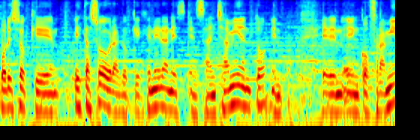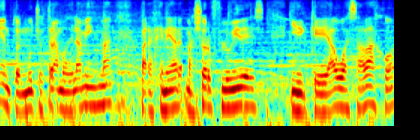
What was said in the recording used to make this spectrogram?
Por eso que estas obras lo que generan es ensanchamiento, encoframiento en, muchos tramos de la misma para generar mayor fluidez y que aguas abajo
